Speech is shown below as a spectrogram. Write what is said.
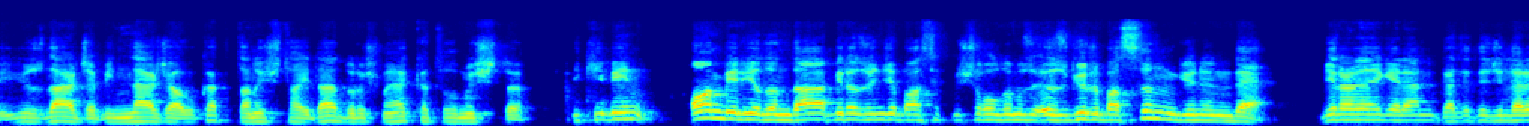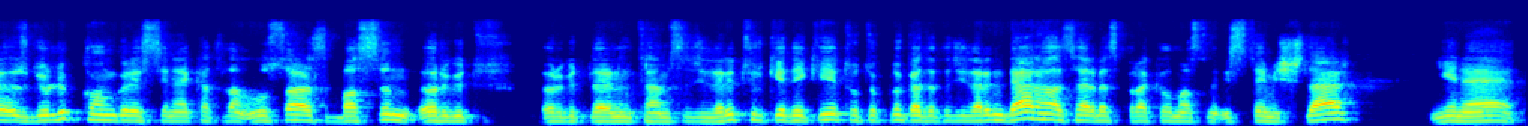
yüzlerce, binlerce avukat Danıştay'da duruşmaya katılmıştı. 2011 yılında biraz önce bahsetmiş olduğumuz Özgür Basın Günü'nde bir araya gelen Gazetecilere Özgürlük Kongresi'ne katılan uluslararası basın örgüt örgütlerinin temsilcileri Türkiye'deki tutuklu gazetecilerin derhal serbest bırakılmasını istemişler. Yine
